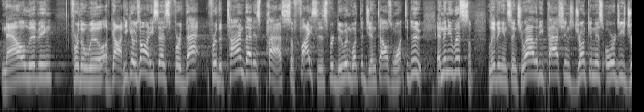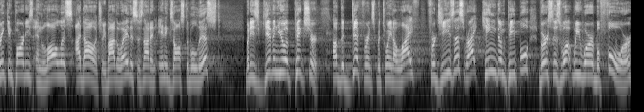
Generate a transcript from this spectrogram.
now living for the will of God. He goes on, he says, For that, for the time that is past suffices for doing what the Gentiles want to do. And then he lists them living in sensuality, passions, drunkenness, orgies, drinking parties, and lawless idolatry. By the way, this is not an inexhaustible list. But he's given you a picture of the difference between a life for Jesus, right? Kingdom people versus what we were before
